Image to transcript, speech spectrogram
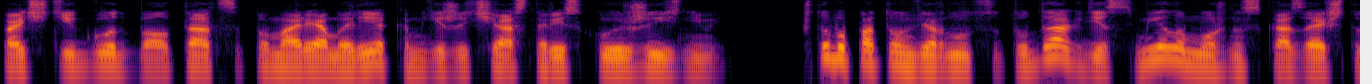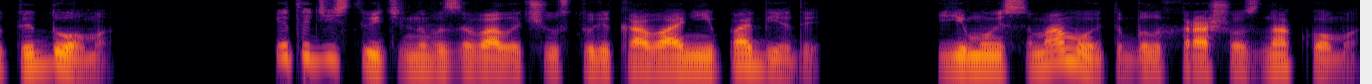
Почти год болтаться по морям и рекам, ежечасно рискуя жизнями, чтобы потом вернуться туда, где смело можно сказать, что ты дома. Это действительно вызывало чувство ликования и победы. Ему и самому это было хорошо знакомо.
